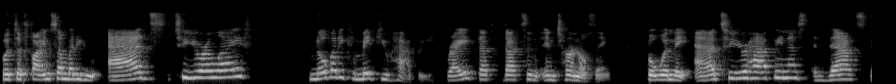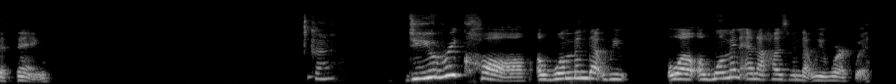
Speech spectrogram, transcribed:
but to find somebody who adds to your life, nobody can make you happy, right? That that's an internal thing. But when they add to your happiness, that's the thing. okay. Do you recall a woman that we, well, a woman and a husband that we work with?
